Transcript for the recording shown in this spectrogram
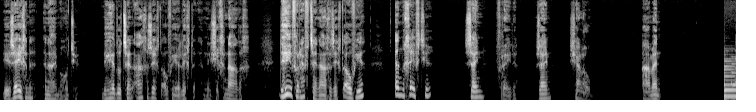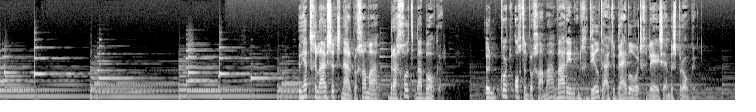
De Heer zegene en hij behoedt je. De Heer doet zijn aangezicht over je lichten en is je genadig. De Heer verheft zijn aangezicht over je en geeft je zijn vrede, zijn shalom. Amen. U hebt geluisterd naar het programma Bragot Baboker. Een kort ochtendprogramma waarin een gedeelte uit de Bijbel wordt gelezen en besproken.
